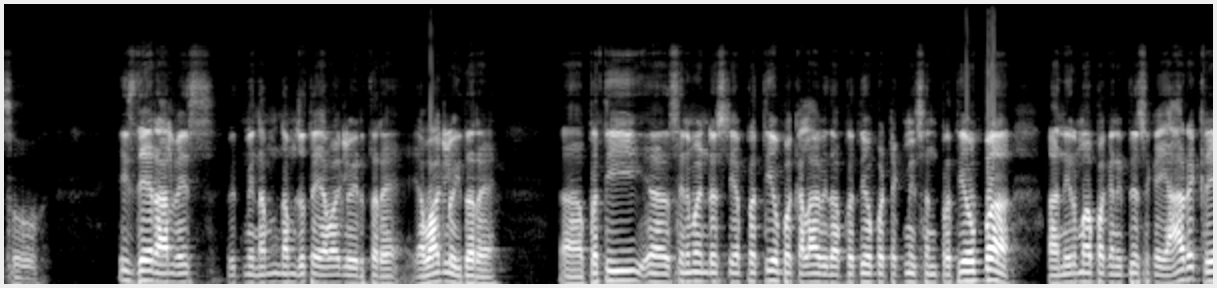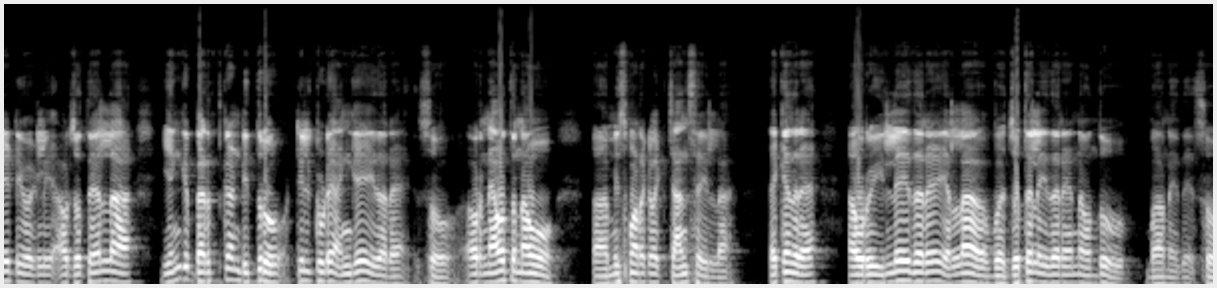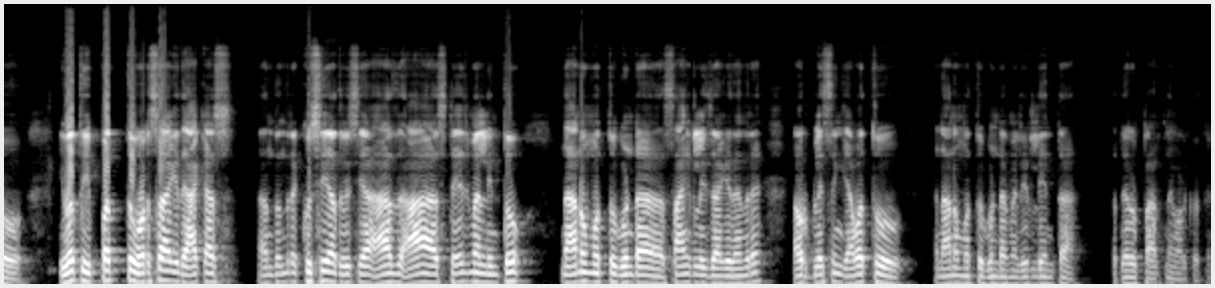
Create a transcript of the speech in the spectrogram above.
so is there always with me ನಮ್ಮ ನಮ್ಮ ಜೊತೆ ಯಾವಾಗಲೂ ಇರ್ತಾರೆ, ಯಾವಾಗಲೂ ಇದ್ದಾರೆ. ಪ್ರತಿ ಸಿನಿಮಾ ಇಂಡಸ್ಟ್ರಿಯ ಪ್ರತಿಯೊಬ್ಬ ಕಲಾವಿದ, ಪ್ರತಿಯೊಬ್ಬ ಟೆಕ್ನಿಷಿಯನ್, ಪ್ರತಿಯೊಬ್ಬ ನಿರ್ಮಾಪಕ, ನಿರ್ದೇಶಕ, ಯಾರೇ ಕ್ರಿಯೇಟಿವ್ ಆಗಲಿ, ಅವ್ರ ಜೊತೆ ಎಲ್ಲ ಹೆಂಗೆ ಬೆರೆತ್ಕೊಂಡಿದ್ರು ಟಿಲ್ ಟುಡೇ ಹಂಗೇ ಇದ್ದಾರೆ ಸೊ ಅವ್ರನ್ನ ಯಾವತ್ತೂ ನಾವು ಮಿಸ್ ಮಾಡ್ಕೊಳ್ಳೋಕ್ಕೆ ಚಾನ್ಸೇ ಇಲ್ಲ. ಯಾಕೆಂದರೆ ಅವರು ಇಲ್ಲೇ ಇದ್ದಾರೆ ಎಲ್ಲ ಜೊತೆಲೇ ಇದ್ದಾರೆ ಅನ್ನೋ ಒಂದು ಭಾವನೆ ಇದೆ. ಸೊ ಇವತ್ತು ಇಪ್ಪತ್ತು ವರ್ಷ ಆಗಿದೆ ಆಕಾಶ್ ಅಂತಂದರೆ ಖುಷಿಯಾದ ವಿಷಯ. ಆ ಸ್ಟೇಜ್ ಮೇಲೆ ನಿಂತು ನಾನು ಮತ್ತು ಗುಂಡ ಸಾಂಗ್ ರಿಲೀಸ್ ಆಗಿದೆ ಅಂದರೆ ಅವ್ರ ಬ್ಲೆಸ್ಸಿಂಗ್ ಯಾವತ್ತೂ ನಾನು ಮತ್ತು ಗುಂಡ ಮೇಲೆ ಇರಲಿ ಅಂತ ದೇವ್ರ ಪ್ರಾರ್ಥನೆ ಮಾಡ್ಕೋತೀನಿ.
